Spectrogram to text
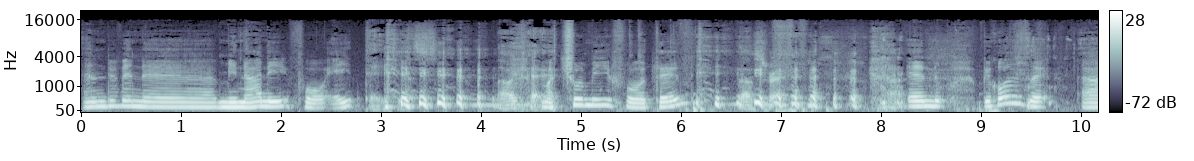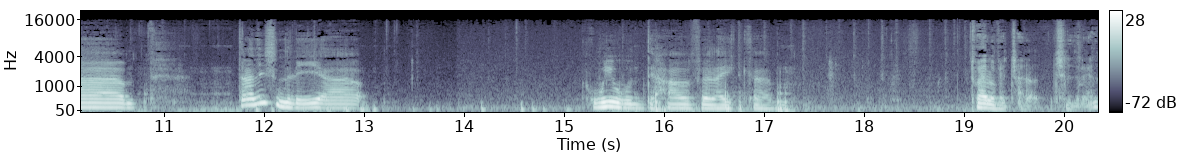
And even uh, Minani for eight, Eight, yes. okay. Machumi for ten. That's right. and because uh, um, traditionally uh, we would have uh, like um, 12 child, children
